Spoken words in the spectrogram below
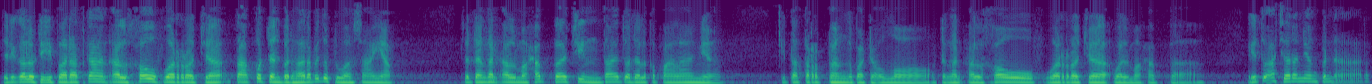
Jadi kalau diibaratkan al-khawf war roja, takut dan berharap itu dua sayap. Sedangkan al-mahabbah, cinta itu adalah kepalanya. Kita terbang kepada Allah dengan al-khawf war roja wal mahabbah. Itu ajaran yang benar.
